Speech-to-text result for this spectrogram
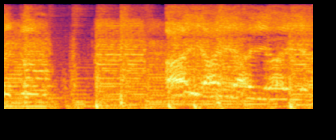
Gotta go. Ay, ay, ay, ay, ay,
